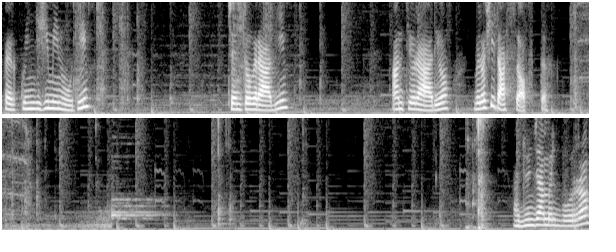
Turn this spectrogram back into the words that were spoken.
per 15 minuti. 100 gradi. Antiorario. Velocità soft. Aggiungiamo il burro.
